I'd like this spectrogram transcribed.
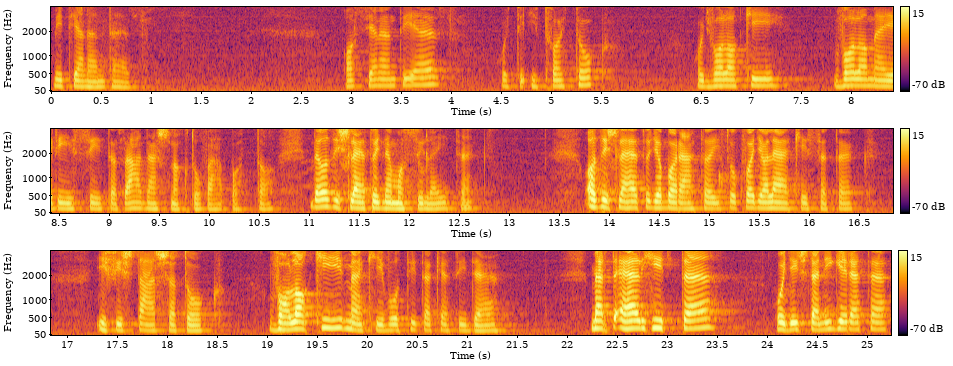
Mit jelent ez? Azt jelenti ez, hogy ti itt vagytok, hogy valaki valamely részét az áldásnak továbbadta. De az is lehet, hogy nem a szüleitek. Az is lehet, hogy a barátaitok, vagy a lelkészetek, ifis társatok, valaki meghívott titeket ide. Mert elhitte, hogy Isten ígérete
